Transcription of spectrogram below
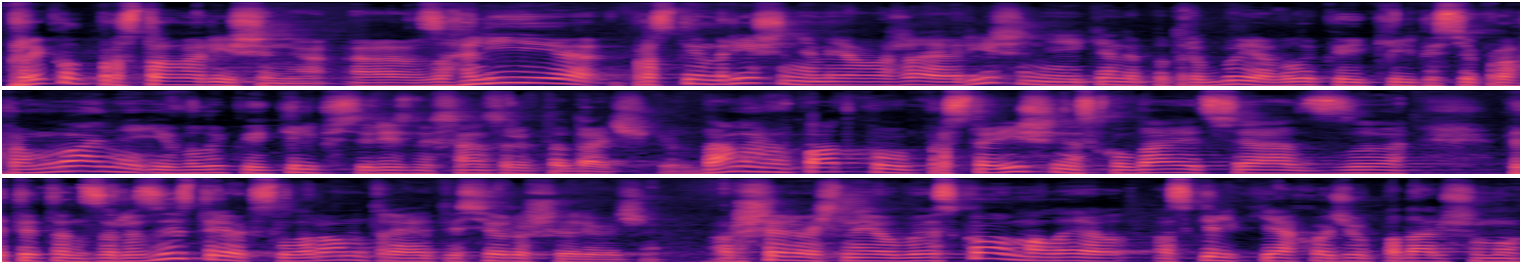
Приклад простого рішення. Е, Взагалі, простим рішенням я вважаю рішення, яке не потребує великої кількості програмування і великої кількості різних сенсорів та датчиків. В даному випадку просте рішення складається з п'яти тензорезисторів, акселерометра і ITC розширювача. Розширювач не є обов'язковим, але оскільки я хочу в подальшому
